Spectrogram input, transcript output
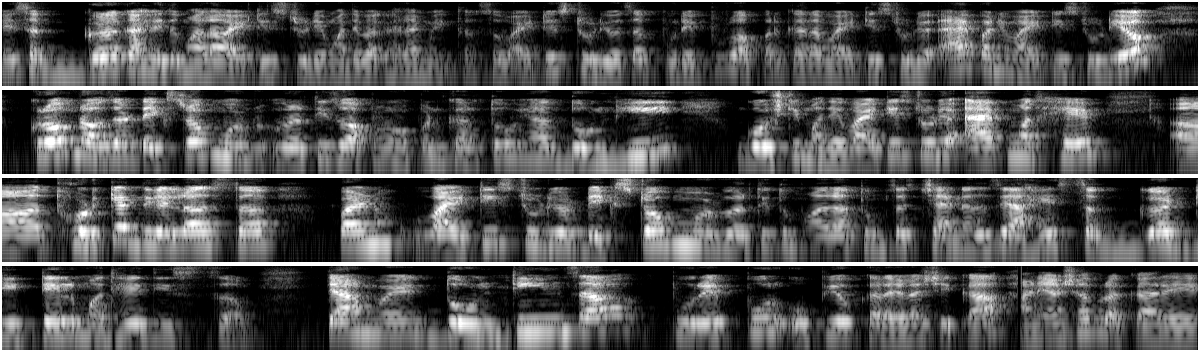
हे सगळं काही तुम्हाला वाय टी स्टुडिओमध्ये बघायला मिळतं. सो वाय टी स्टुडिओचा पुरेपूर वापर करा. वाय टी स्टुडिओ ॲप आणि Y T studio Chrome browser desktop मोडवरती जो आपण ओपन करतो ह्या दोन्ही गोष्टीमध्ये वाय टी स्टुडिओ ॲपमध्ये थोडक्यात दिलेलं असतं पण वाय टी स्टुडिओ डेस्कटॉप मोडवरती तुम्हाला तुमचं चॅनल जे आहे सगळं डिटेलमध्ये दिसतं. त्यामुळे दोन्हींचा पुरेपूर उपयोग करायला शिका आणि अशा प्रकारे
